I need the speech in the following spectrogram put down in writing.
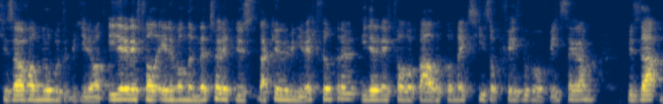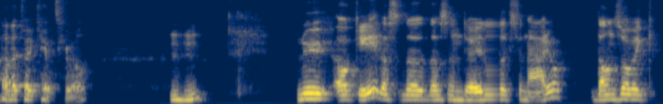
je zou van nul moeten beginnen. Want iedereen heeft wel een of ander netwerk, dus dat kunnen we niet wegfilteren. Iedereen heeft wel bepaalde connecties op Facebook of Instagram. Dus dat, dat netwerk heb je wel. Mhm. Nu, oké, dat, is, dat is een duidelijk scenario. Dan zou ik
